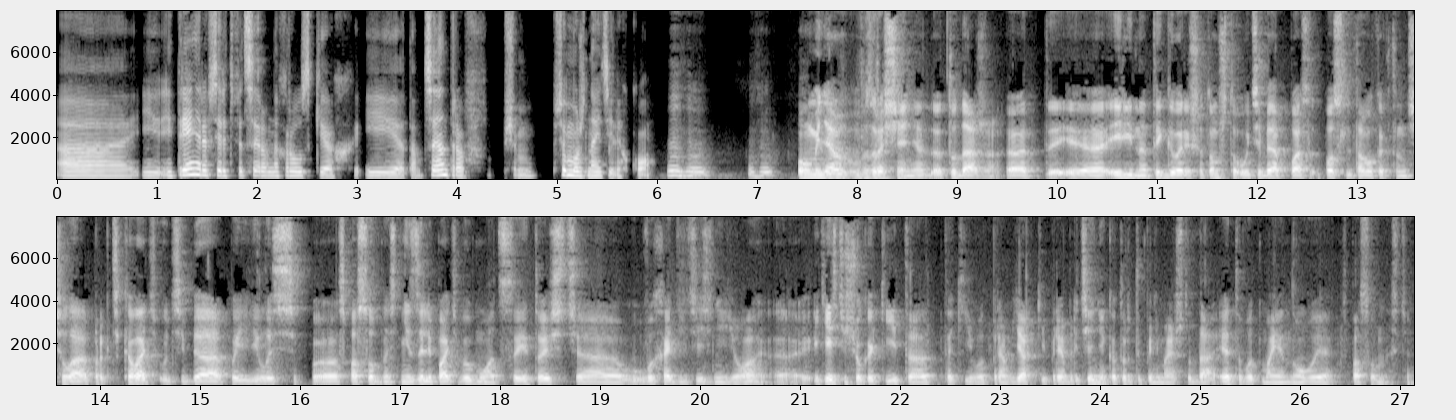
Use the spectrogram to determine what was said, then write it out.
А, и, и тренеров сертифицированных русских, и там центров. В общем, все можно найти легко. Угу. Угу. У меня возвращение туда же. Э, э, Ирина, ты говоришь о том, что у тебя после того, как ты начала практиковать, у тебя появилась э, способность не залипать в эмоции, то есть выходить из нее. Есть еще какие-то такие вот прям яркие приобретения, которые ты понимаешь, что да, это вот мои новые способности?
